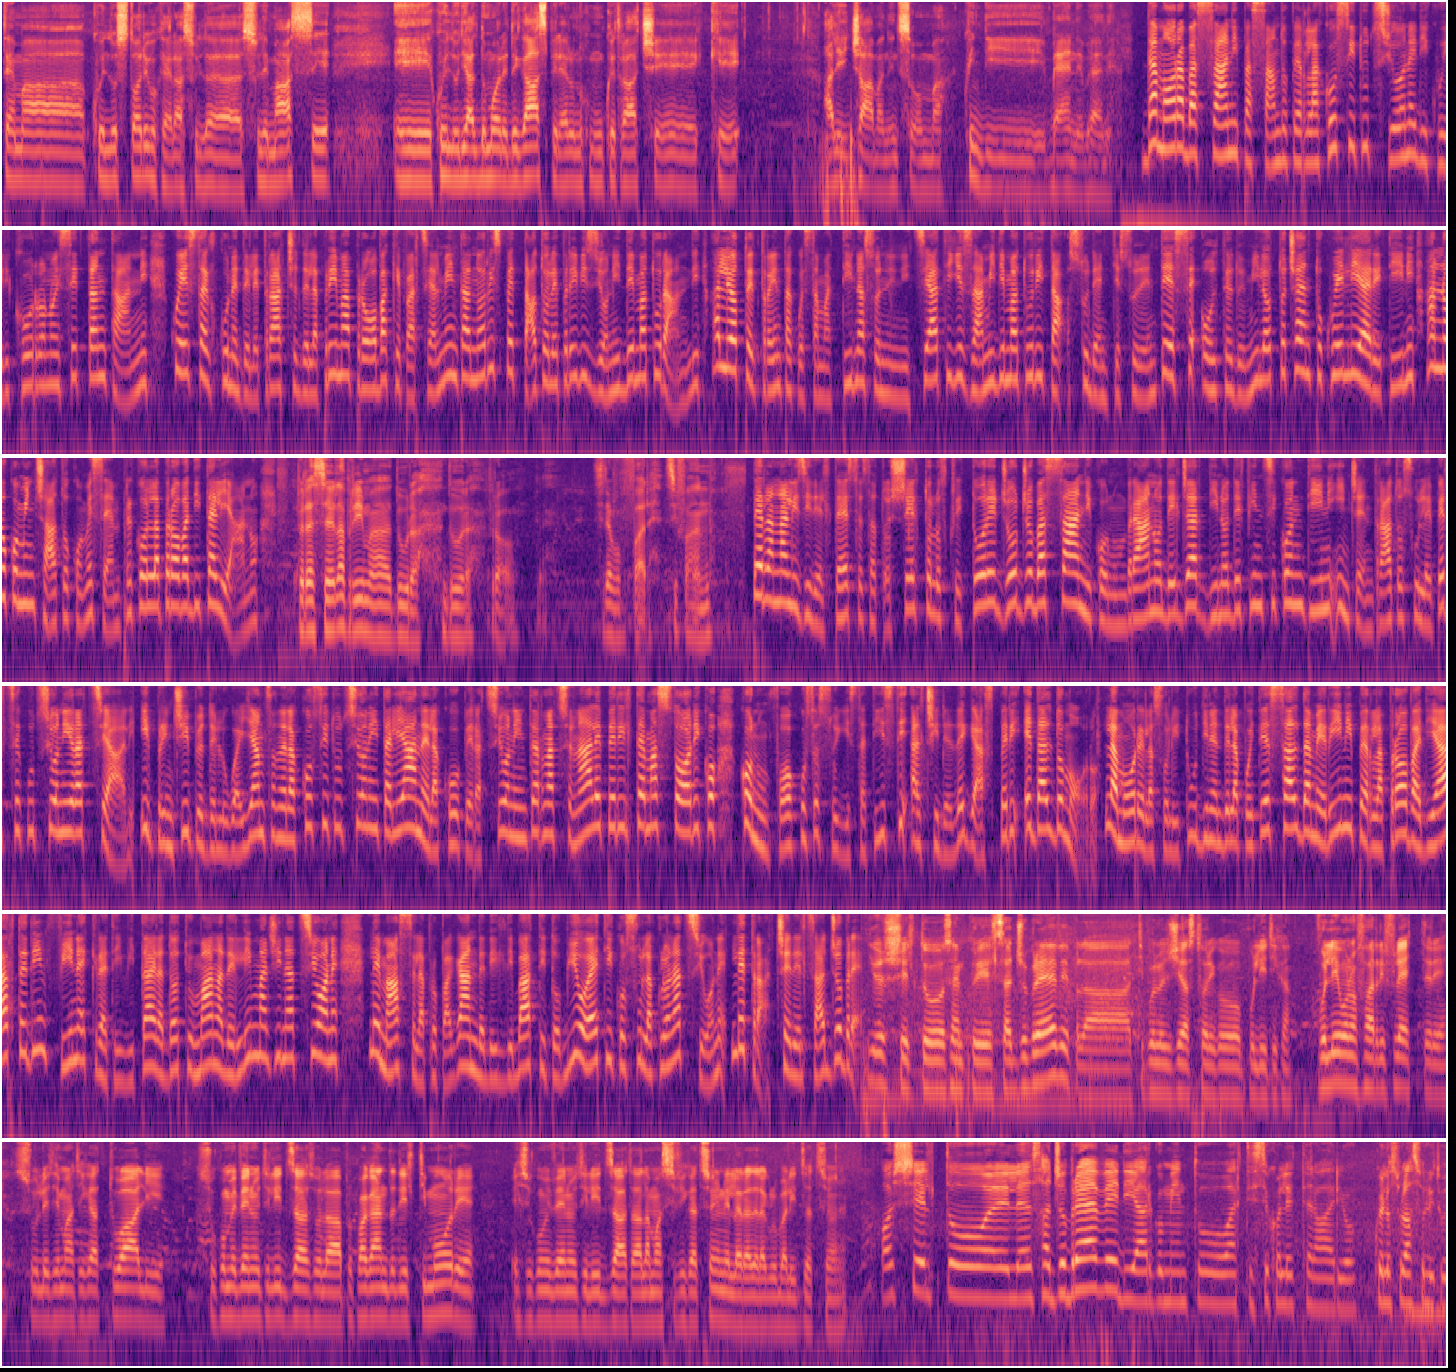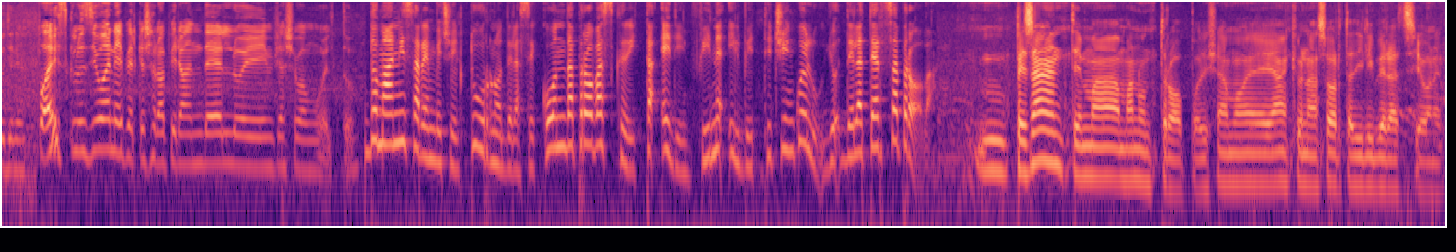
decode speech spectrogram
tema, quello storico che era sul, sulle masse e quello di Aldo Moro e De Gasperi erano comunque tracce che aleggiavano, insomma, quindi bene, bene. Da Mora Bassani passando per la Costituzione di cui ricorrono i 70 anni, queste alcune delle tracce della prima prova che parzialmente hanno rispettato le previsioni dei maturandi. Alle 8.30 questa mattina sono iniziati gli esami di maturità. Studenti e studentesse, oltre 2.800 quelli aretini, hanno cominciato come sempre con la prova di italiano. Per essere la prima dura, dura, però beh, si devono fare, si fanno. Per l'analisi del testo è stato scelto lo scrittore Giorgio Bassani con un brano del Giardino dei Finzi Contini incentrato sulle persecuzioni razziali, il principio dell'uguaglianza nella Costituzione italiana e la cooperazione internazionale per il tema storico con un focus sugli statisti Alcide De Gasperi ed Aldo Moro, l'amore e la solitudine della poetessa Alda Merini per la prova di arte ed infine creatività e la dote umana dell'immaginazione, le masse, la propaganda ed il dibattito bioetico sulla clonazione, le tracce del saggio breve breve? Io ho scelto sempre il saggio breve per la tipologia storico-politica. Volevano far riflettere sulle tematiche attuali, su come viene utilizzata la propaganda del timore e su come viene utilizzata la massificazione nell'era della globalizzazione. Ho scelto il saggio breve di argomento artistico-letterario, quello sulla solitudine. Poi esclusione perché c'era Pirandello e mi piaceva molto. Domani sarà invece il turno della seconda prova scritta ed infine il 25 luglio della terza prova. Pesante ma, ma non troppo, diciamo, è anche una sorta di liberazione.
